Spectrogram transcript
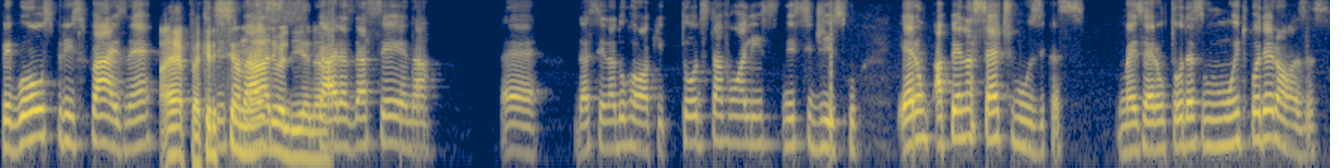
pegou os principais, né? É, aquele cenário ali, né? caras da cena, é, da cena do rock, todos estavam ali nesse disco. Eram apenas sete músicas, mas eram todas muito poderosas.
